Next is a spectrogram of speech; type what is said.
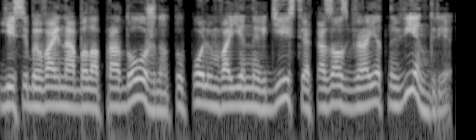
Если бы война была продолжена, то полем военных действий оказалась, вероятно, Венгрия.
